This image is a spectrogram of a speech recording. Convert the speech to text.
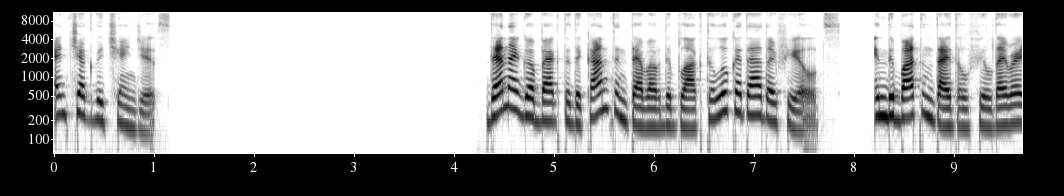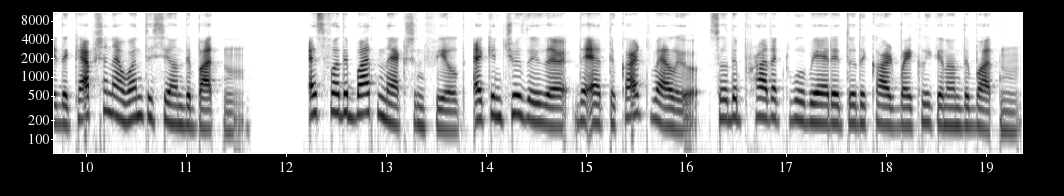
and check the changes. Then I go back to the Content tab of the block to look at other fields. In the button title field, I write the caption I want to see on the button. As for the button action field, I can choose either the add to cart value, so the product will be added to the cart by clicking on the button,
